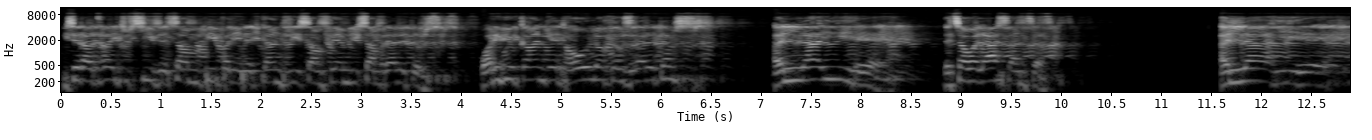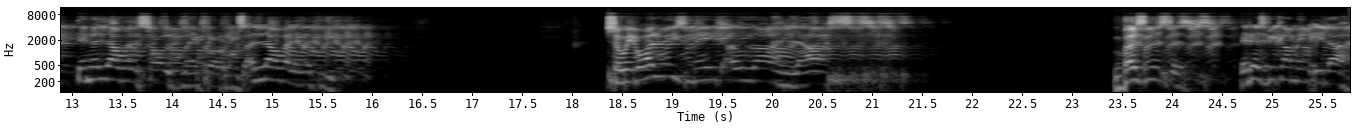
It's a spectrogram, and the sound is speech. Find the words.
He said, I'll try to see if there's some people in that country, some family, some relatives. What if you can't get hold of those relatives? Allah. That's our last answer. Allah hai. Then Allah will solve my problems. Allah will help me. So we've always made Allah last. Businesses. It has become an ilah.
